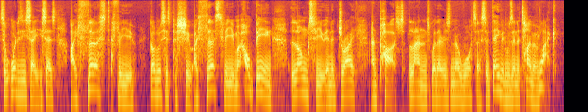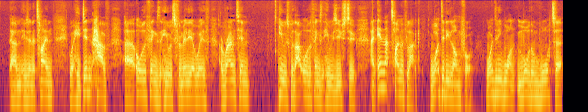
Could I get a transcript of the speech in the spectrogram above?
So, what does he say? He says, I thirst for you God was his pursuit. I thirst for you. My whole being longs for you in a dry and parched land where there is no water. So David was in a time of lack. Um, he was in a time where he didn't have uh, all the things that he was familiar with around him. He was without all the things that he was used to. And in that time of lack, what did he long for? What did he want more than water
